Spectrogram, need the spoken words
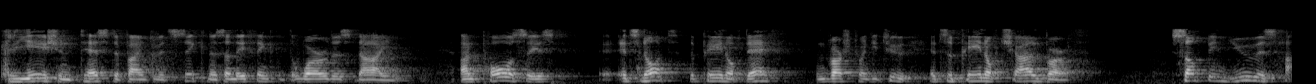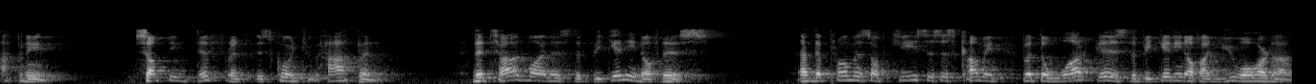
creation testifying to its sickness, and they think that the world is dying. And Paul says, it's not the pain of death in verse 22, it's the pain of childbirth. Something new is happening, something different is going to happen. The turmoil is the beginning of this. And the promise of Jesus is coming, but the work is the beginning of a new order.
